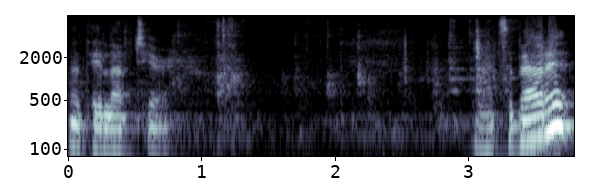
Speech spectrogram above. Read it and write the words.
that they left here. That's about it.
